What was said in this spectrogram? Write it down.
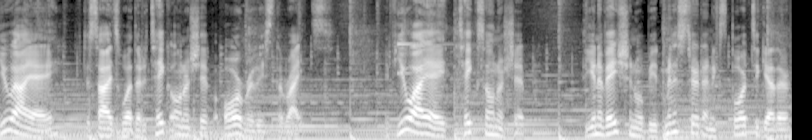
UIA decides whether to take ownership or release the rights. If UIA takes ownership, the innovation will be administered and explored together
